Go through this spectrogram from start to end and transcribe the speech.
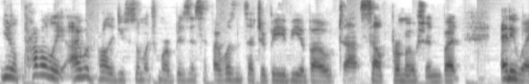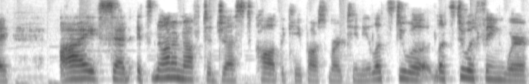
You know, probably I would probably do so much more business if I wasn't such a baby about uh, self-promotion. But anyway, I said it's not enough to just call it the Cape House Martini. Let's do a let's do a thing where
